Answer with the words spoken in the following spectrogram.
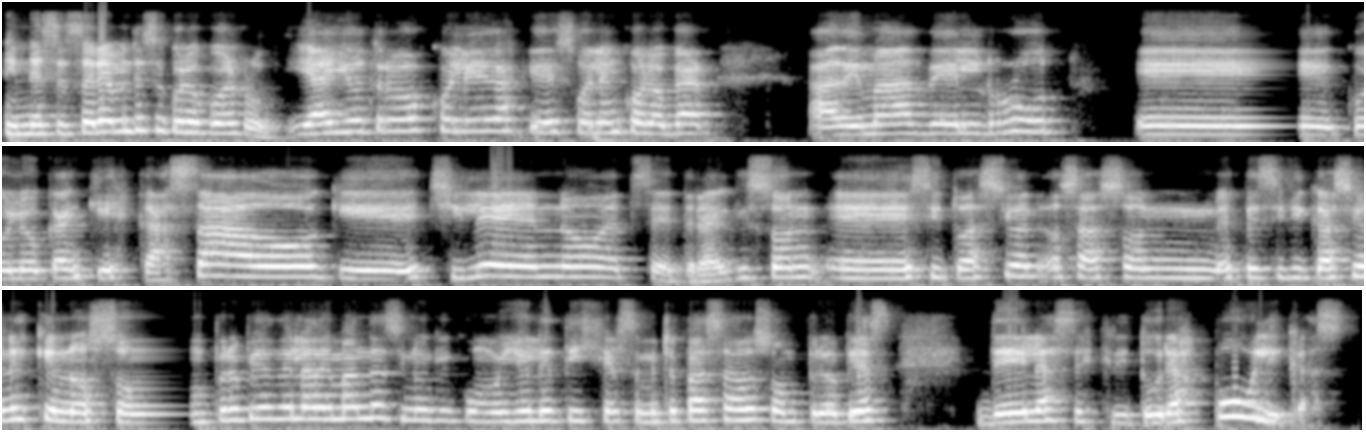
innecesariamente se colocó el root. Y hay otros colegas que suelen colocar, además del root, eh, colocan que es casado, que es chileno, etcétera, que son eh, situaciones, o sea, son especificaciones que no son propias de la demanda, sino que, como yo les dije el semestre pasado, son propias de las escrituras públicas,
